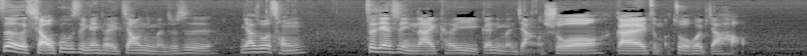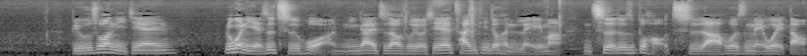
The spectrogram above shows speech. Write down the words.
这个小故事里面可以教你们，就是应该说从这件事情来可以跟你们讲说该怎么做会比较好。比如说你今天，如果你也是吃货啊，你应该知道说有些餐厅就很雷嘛，你吃的就是不好吃啊，或者是没味道。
